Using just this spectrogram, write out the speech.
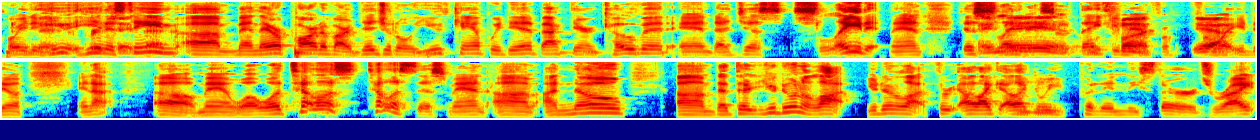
for you. He, he and his team, um, man, they were part of our digital youth camp we did back during COVID, and uh, just slayed it, man. Just slayed it. So, Amen. It thank was you, man, for, for Yeah. what you're doing. And I, oh man, well, well, tell us, tell us this, man. Um, I know um, that you're doing a lot. You're doing a lot. Three. I like. I like that Mhm. we put in these thirds, right?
